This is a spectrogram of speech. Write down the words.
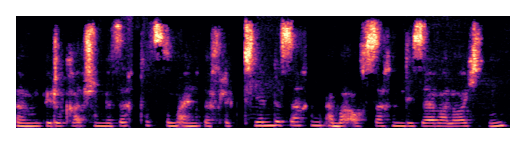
Ähm, wie du gerade schon gesagt hast, zum einen reflektierende Sachen, aber auch Sachen, die selber leuchten.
